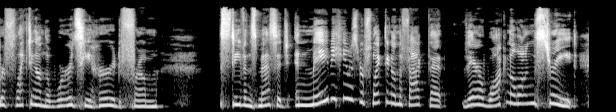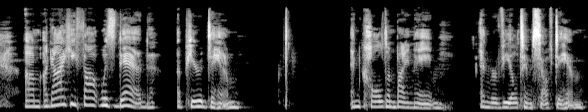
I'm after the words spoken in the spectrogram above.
reflecting on the words he heard from Stephen's message. And maybe he was reflecting on the fact that they're walking along the street. Um, a guy he thought was dead appeared to him and called him by name and revealed himself to him.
